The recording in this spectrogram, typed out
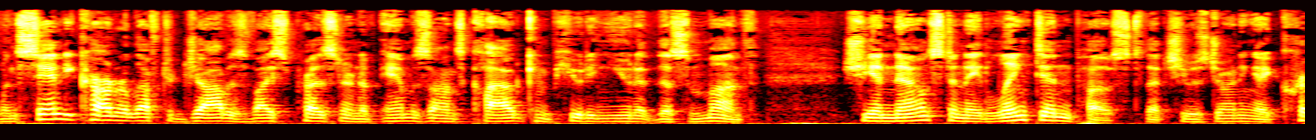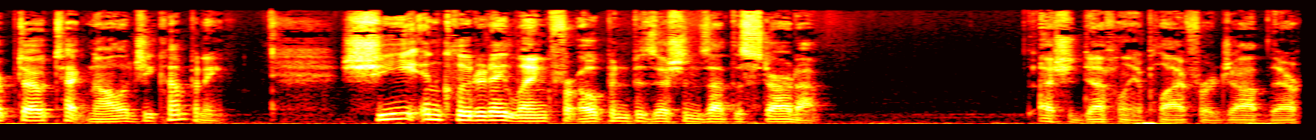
When Sandy Carter left her job as vice president of Amazon's cloud computing unit this month, she announced in a LinkedIn post that she was joining a crypto technology company. She included a link for open positions at the startup. I should definitely apply for a job there.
